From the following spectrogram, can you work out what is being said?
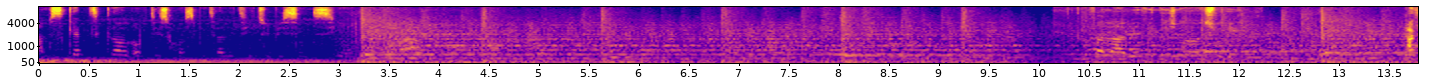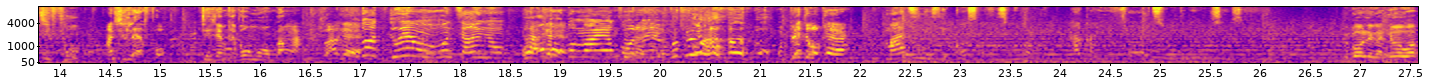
I'm skeptical of this hospitality to be sincere. Fala, beneficio, sugar. Anti fo, anti lefo. Jejem de bon mo banga. Swage. Go do him one time, no. Okay. Oh, come on, call him. Peter okay. Martin is the cause of his problem. How can he flirt with the nonsense? People like know what?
